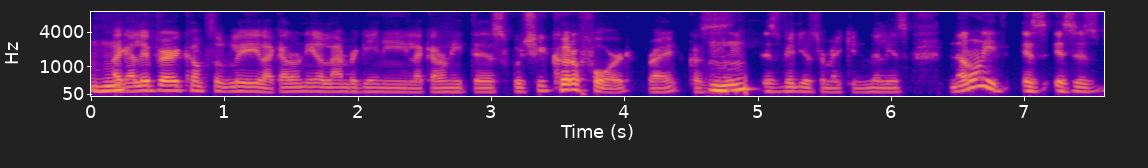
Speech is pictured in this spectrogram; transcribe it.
Mm-hmm. Like I live very comfortably. Like I don't need a Lamborghini. Like I don't need this, which he could afford, right? Because mm-hmm. his videos are making millions. Not only is is his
